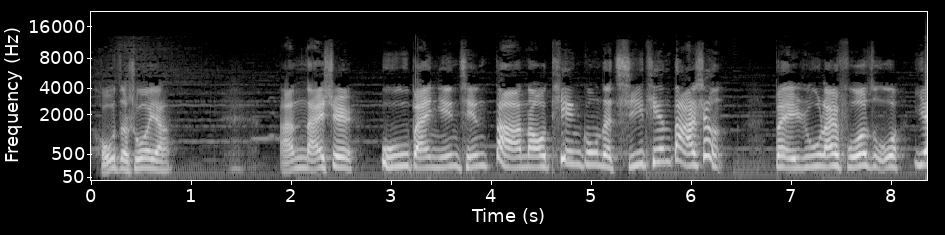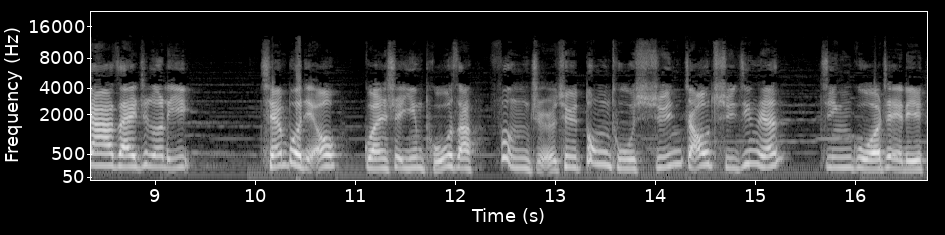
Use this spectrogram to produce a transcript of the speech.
猴子说：“呀，俺乃是五百年前大闹天宫的齐天大圣。”被如来佛祖压在这里。前不久，观世音菩萨奉旨去东土寻找取经人，经过这里，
